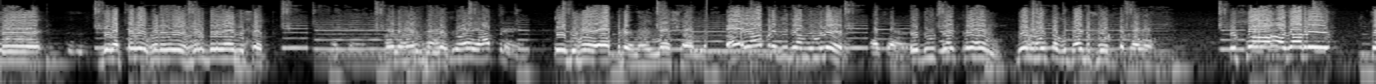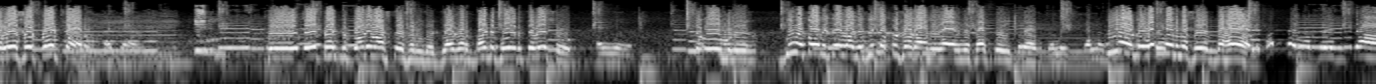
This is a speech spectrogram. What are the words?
ते जरा परो करे वो हर बरवा में सब। अच्छा। अल्हम्दुलिल्लाह जो है आपने? ए दुहो आपरे ना माशाअल्लाह आए आपरे gidan में मिले। अच्छा। ए दू ट्रैक्टर हैं जो हो तक बेड फोर्ट तक आओ। तो सो अगर चले सो ट्रैक्टर। अच्छा। तो ट्रैक्टर वास्ते समझो जो अगर बेड फोर्ट चले सो तो ओ मुने जिम्मे तोरी दे लागे जितना तुझो रानी राम ने सब कोई प्रयास करे पिया दो अंदर में सेब दहाल पत्ते में सेब क्या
